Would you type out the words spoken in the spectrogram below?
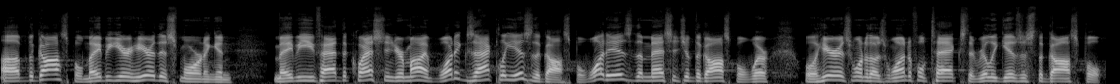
of the gospel. Maybe you're here this morning and maybe you've had the question in your mind what exactly is the gospel? What is the message of the gospel? Where, well, here is one of those wonderful texts that really gives us the gospel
